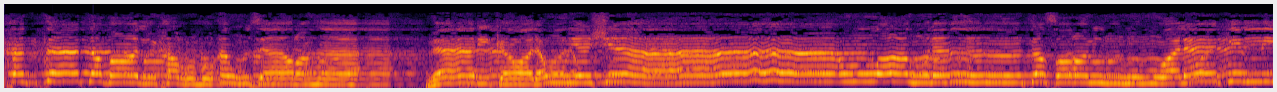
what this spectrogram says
حتى تضع الحرب أوزارها. ذلك ولو يشاء الله لانتصر منهم ولكن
